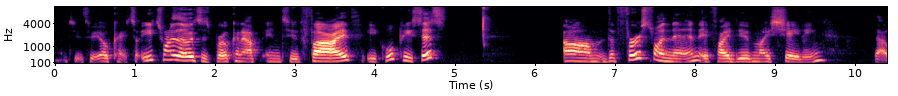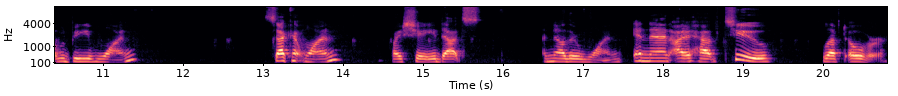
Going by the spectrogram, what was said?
One, two, three. Okay, so each one of those is broken up into five equal pieces. Um, the first one then, if I do my shading, that would be one. Second one, if I shade, that's another one. And then I have two left over.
